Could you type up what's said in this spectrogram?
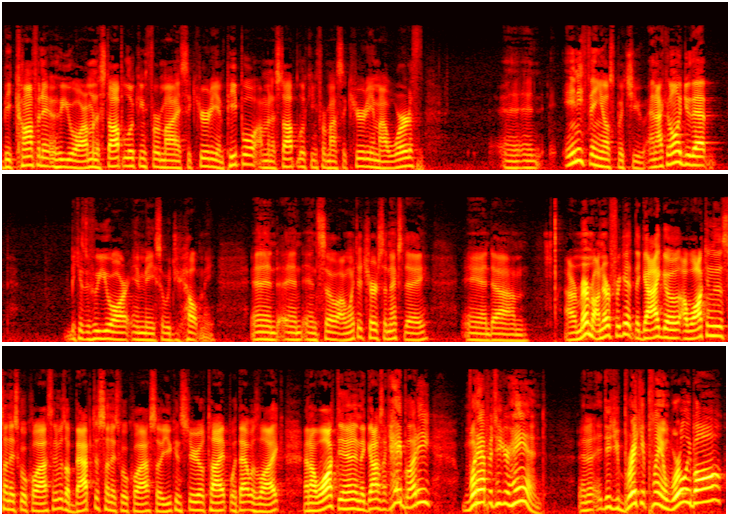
be confident in who you are. I'm going to stop looking for my security in people. I'm going to stop looking for my security in my worth and, and, anything else but you. And I can only do that because of who you are in me. So would you help me? And and and so I went to church the next day, and um, I remember I'll never forget the guy goes. I walked into the Sunday school class, and it was a Baptist Sunday school class, so you can stereotype what that was like. And I walked in, and the guy's like, "Hey, buddy, what happened to your hand?" And uh, did you break it playing whirly ball?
